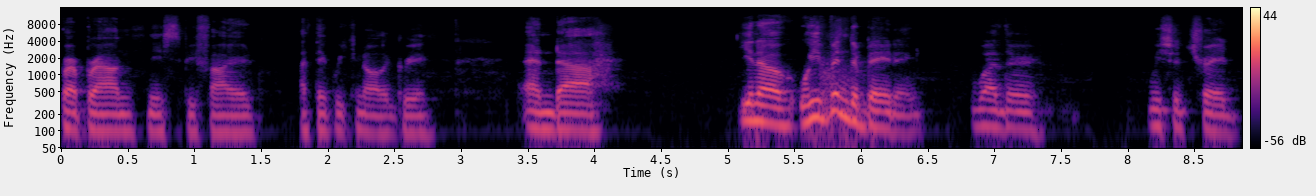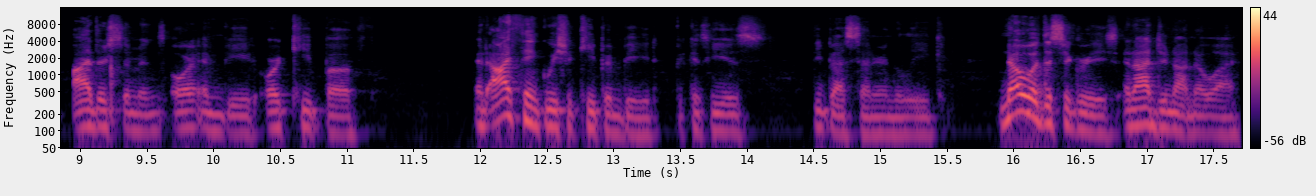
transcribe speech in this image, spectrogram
Brett Brown needs to be fired. I think we can all agree. And, uh, you know, we've been debating whether we should trade either Simmons or Embiid or keep both. And I think we should keep Embiid because he is the best center in the league. Noah disagrees, and I do not know why. Do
